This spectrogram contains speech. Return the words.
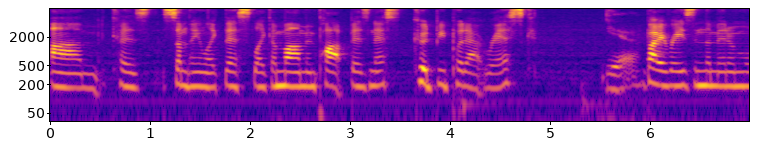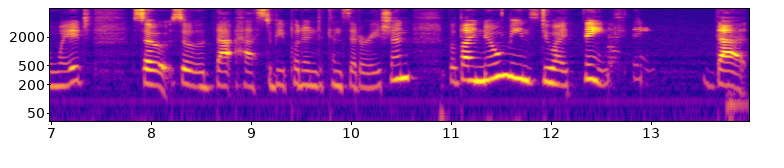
Because something like this, like a mom and pop business, could be put at risk Yeah. by raising the minimum wage. So so that has to be put into consideration. But by no means do I think that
